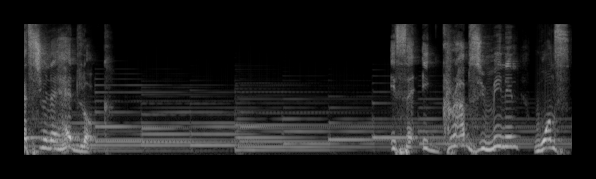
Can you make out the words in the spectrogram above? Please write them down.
Gets you in a headlock. It said it grabs you, meaning once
